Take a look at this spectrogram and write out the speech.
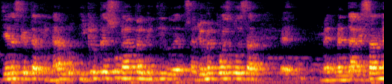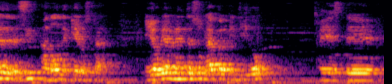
tienes que terminarlo. Y creo que eso me ha permitido, o sea, yo me he puesto esa, eh, mentalizarme de decir a dónde quiero estar. Y obviamente eso me ha permitido este,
